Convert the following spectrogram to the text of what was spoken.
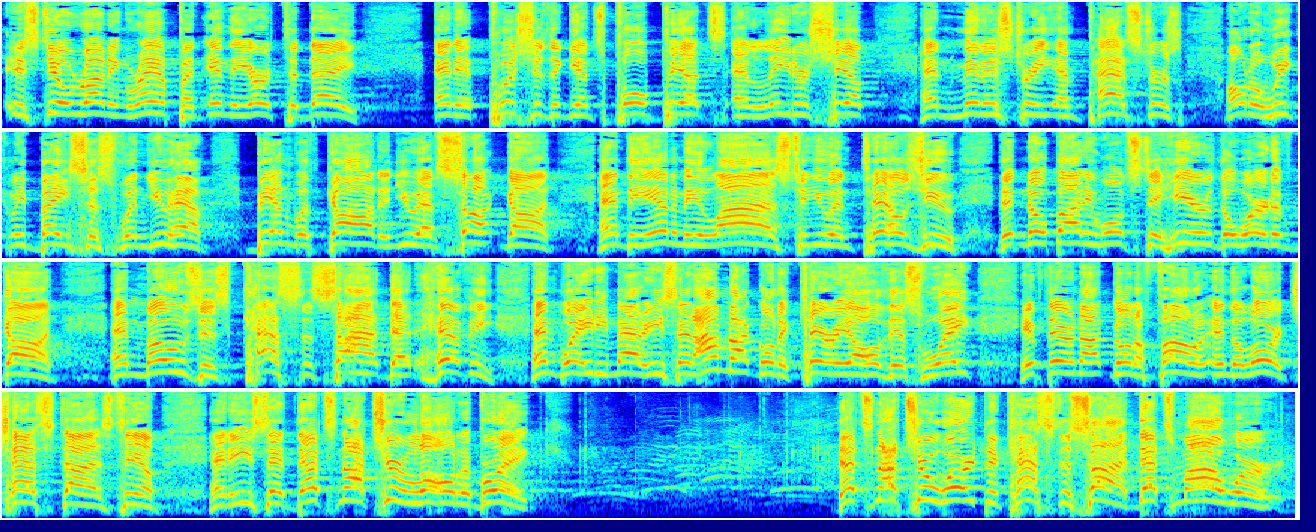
is still running rampant in the earth today. And it pushes against pulpits and leadership and ministry and pastors on a weekly basis when you have been with God and you have sought God and the enemy lies to you and tells you that nobody wants to hear the word of God and Moses cast aside that heavy and weighty matter. He said, I'm not going to carry all this weight if they're not going to follow. And the Lord chastised him. And he said, That's not your law to break. That's not your word to cast aside. That's my word.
